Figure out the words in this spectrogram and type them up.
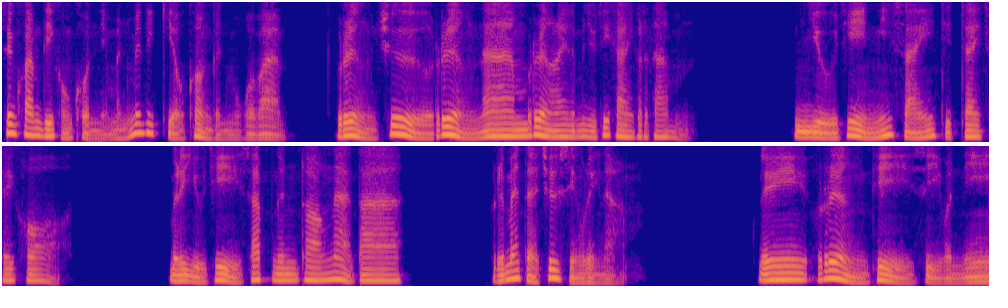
ซึ่งความดีของคนเนี่ยมันไม่ได้เกี่ยวข้องกันบอกว่า เรื่องชื่อเรื่องนาม เรื่องอะไรมันอยู่ที่การกระทำอยู่ที่นิสัยจิตใจใจคอไม่ได้อยู่ที่ทรัพย์เงินทองหน้าตา หรือแม้แต่ชื่อเสียงเรียงนาม ในเรื่องที่สี่วันนี้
